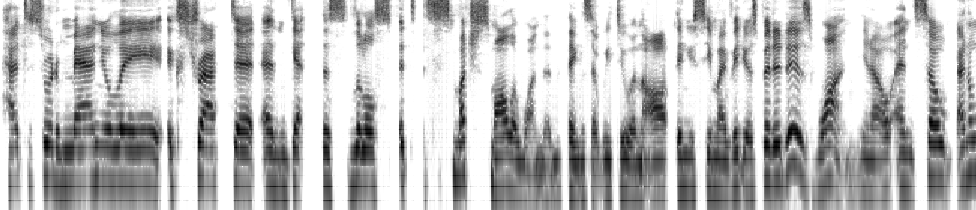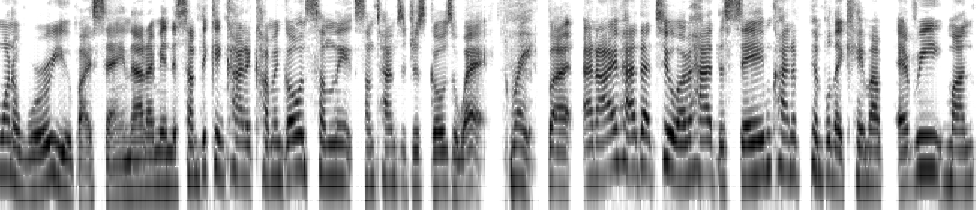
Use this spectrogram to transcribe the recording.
had to sort of manually extract it and get this little it's, it's much smaller one than the things that we do in the op than you see my videos but it is one you know and so i don't want to worry you by saying that i mean something can kind of come and go and suddenly sometimes it just goes away Right. but and I've had that too. I've had the same kind of pimple that came up every month,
